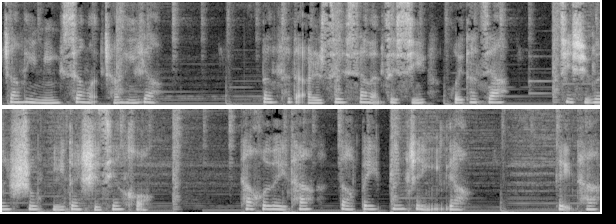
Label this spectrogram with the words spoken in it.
张立明像往常一样，当他的儿子下晚自习回到家，继续温书一段时间后。他会为他倒杯冰镇饮料，给他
